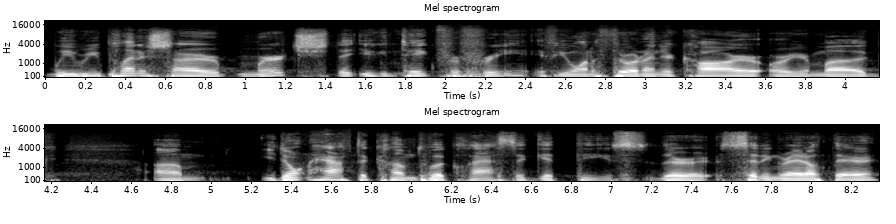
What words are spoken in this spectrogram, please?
we replenish our merch that you can take for free if you want to throw it on your car or your mug. Um, you don't have to come to a class to get these. They're sitting right out there.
